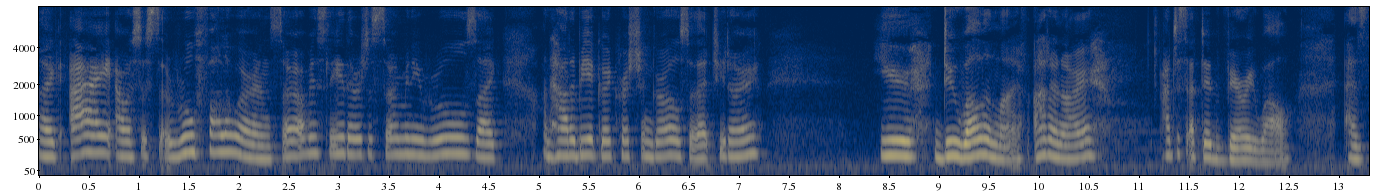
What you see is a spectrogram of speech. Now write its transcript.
Like I, I was just a rule follower, and so obviously there were just so many rules, like on how to be a good Christian girl, so that you know, you do well in life. I don't know. I just I did very well as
